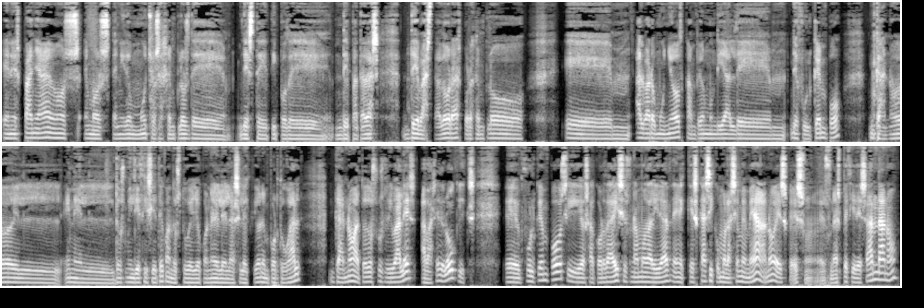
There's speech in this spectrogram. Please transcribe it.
en España hemos, hemos tenido muchos ejemplos de, de este tipo de, de, patadas devastadoras. Por ejemplo, eh, Álvaro Muñoz, campeón mundial de, de Fulkempo, ganó el, en el 2017, cuando estuve yo con él en la selección en Portugal, ganó a todos sus rivales a base de low kicks. Eh, Fulkempo, si os acordáis, es una modalidad que es casi como las MMA, ¿no? Es, es, es una especie de sanda, ¿no?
